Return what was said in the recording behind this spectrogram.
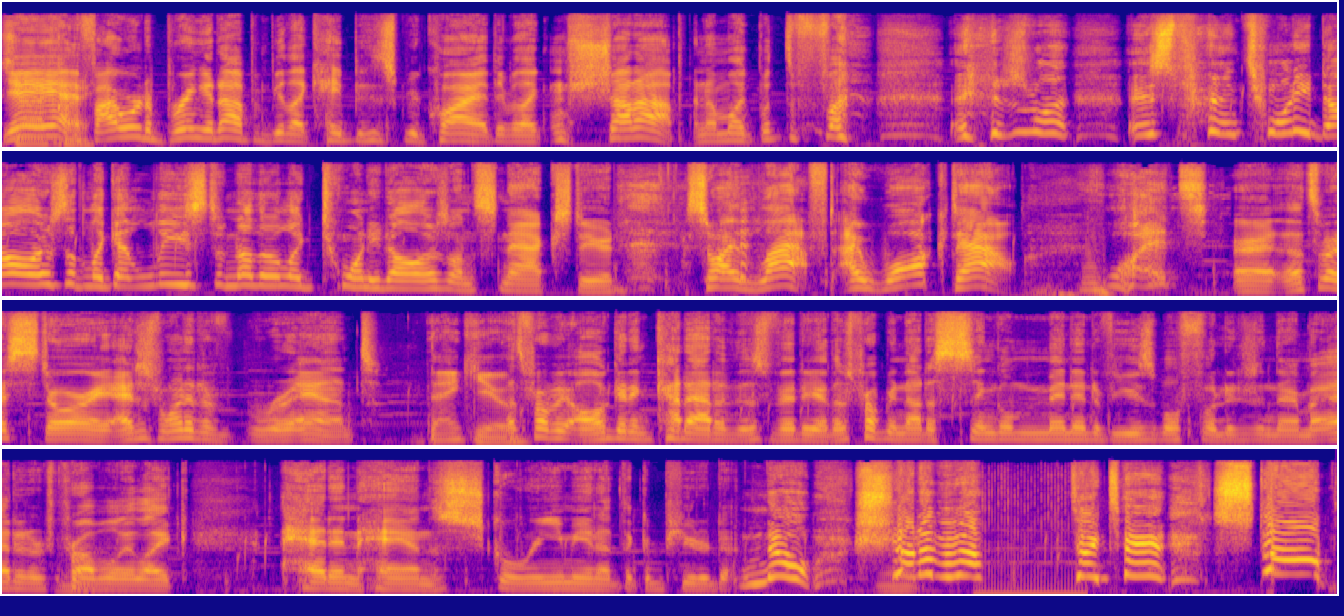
Yeah, yeah. If I were to bring it up and be like, "Hey, please be quiet," they'd be like, "Mm, "Shut up!" And I'm like, "What the fuck? I just want I spent twenty dollars and like at least another like twenty dollars on snacks, dude." So I left. I walked out. What? All right, that's my story. I just wanted to rant. Thank you. That's probably all getting cut out of this video. There's probably not a single minute of usable footage in there. My editor's mm. probably like head in hands screaming at the computer. No, shut up about Titan! Stop!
